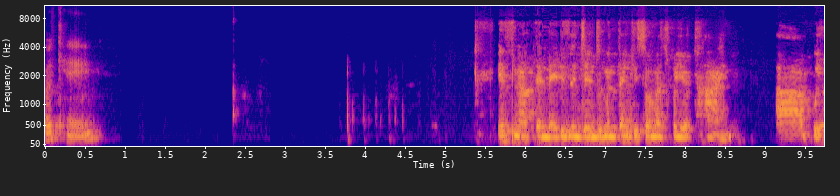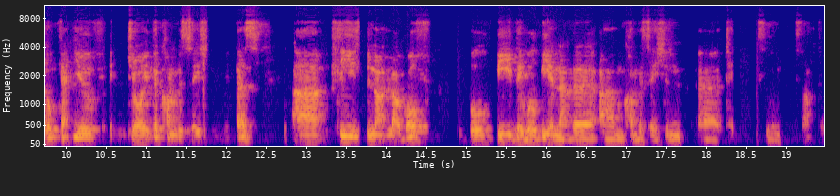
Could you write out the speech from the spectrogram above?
Okay. If not, then ladies and gentlemen, thank you so much for your time. Um, we hope that you've enjoyed the conversation with us. Uh, please do not log off. Will be there will be another um, conversation uh, taking soon after.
